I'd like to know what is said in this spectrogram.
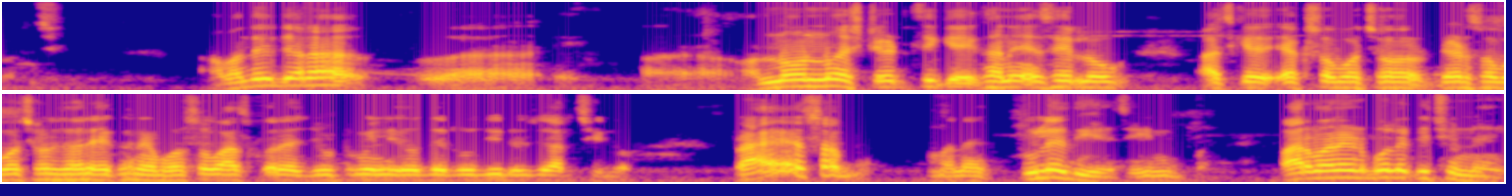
করছে। আমাদের যারা অন্য অন্য স্টেট থেকে এখানে এসে লোক আজকে একশো বছর, দেড়শো বছর ধরে এখানে বসবাস করে, জুট মিলি ওদের রুজি রোজগার ছিল, প্রায় সব মানে তুলে দিয়েছে পার্মানেন্ট বলে কিছু নেই।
